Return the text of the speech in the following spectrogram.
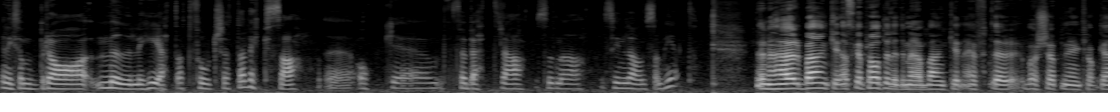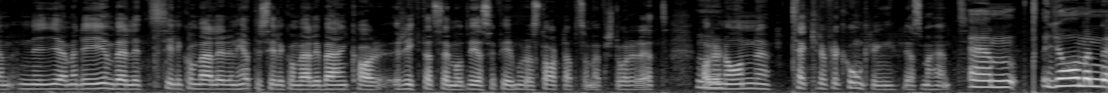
en liksom bra möjlighet att fortsätta växa eh, och eh, förbättra sina, sin lönsamhet. Den här banken, jag ska prata lite mer om banken efter börsöppningen klockan nio, men det är ju en väldigt Silicon Valley, den heter Silicon Valley Bank, har riktat sig mot VC-firmor och startups om jag förstår det rätt. Mm. Har du mm. någon tech-reflektion kring det som har hänt? Um, ja, men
